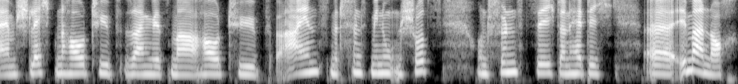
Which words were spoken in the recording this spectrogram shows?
einem schlechten Hauttyp, sagen wir jetzt mal Hauttyp 1 mit 5 Minuten Schutz und 50, dann hätte ich äh, immer noch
